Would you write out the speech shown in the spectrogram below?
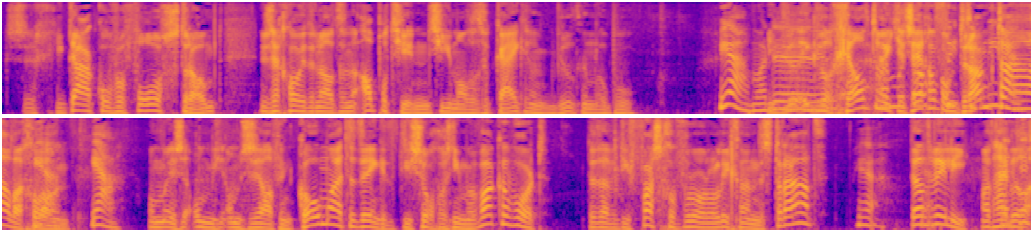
zijn gitaarkoffer volstroomt. Dus hij gooit er dan altijd een appeltje in. En dan zie je hem altijd zo kijken. En ik wil geen appel. ja, maar Ik de, wil- ik wil geld, weet je, moet zeg ook om drank te halen gewoon. Ja, ja. Om, om, om zichzelf in coma te drinken. Dat hij 's ochtends niet meer wakker wordt. Dat hij die vastgevroren ligt aan de straat. ja. Dat Ja. wil hij. Want hij Het wil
